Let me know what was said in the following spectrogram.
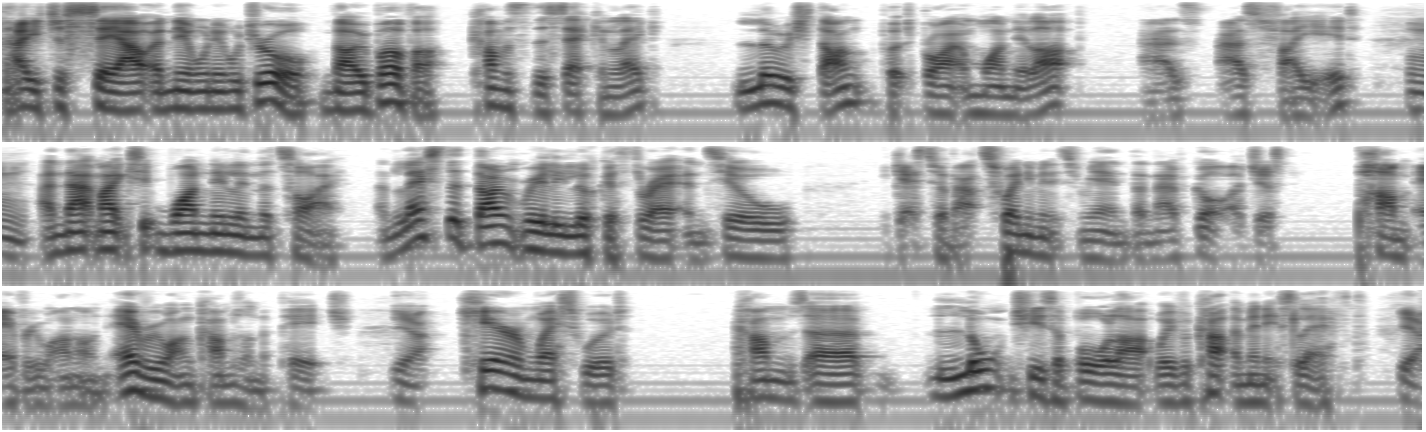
they just see out a nil-nil draw. No bother. Comes to the second leg. Lewis Dunk puts Brighton 1 0 up as as fated. Mm. And that makes it 1 0 in the tie. And Leicester don't really look a threat until it gets to about 20 minutes from the end. And they've got to just pump everyone on. Everyone comes on the pitch. Yeah. Keiren Westwood comes, uh, launches a ball up with a couple of minutes left. Yeah.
